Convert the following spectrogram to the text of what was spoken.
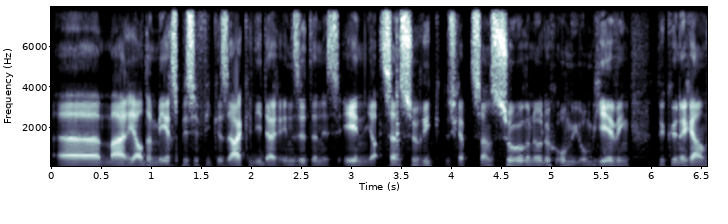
Eh, maar ja, de meer specifieke zaken die daarin zitten is één, ja, sensoriek. Dus je hebt sensoren nodig om je omgeving te kunnen gaan,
